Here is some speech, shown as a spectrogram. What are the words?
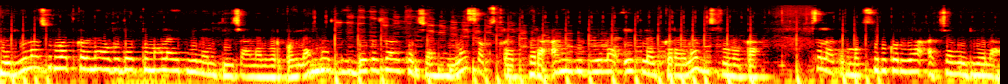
व्हिडिओला सुरुवात करण्या अगोदर तुम्हाला एक विनंती चॅनलवर पहिल्यांदाच भेट असाल तर चॅनलला सबस्क्राईब करा आणि व्हिडिओला एक लाईक करायला विसरू नका. चला तर मग सुरू करूया आजच्या व्हिडिओला.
